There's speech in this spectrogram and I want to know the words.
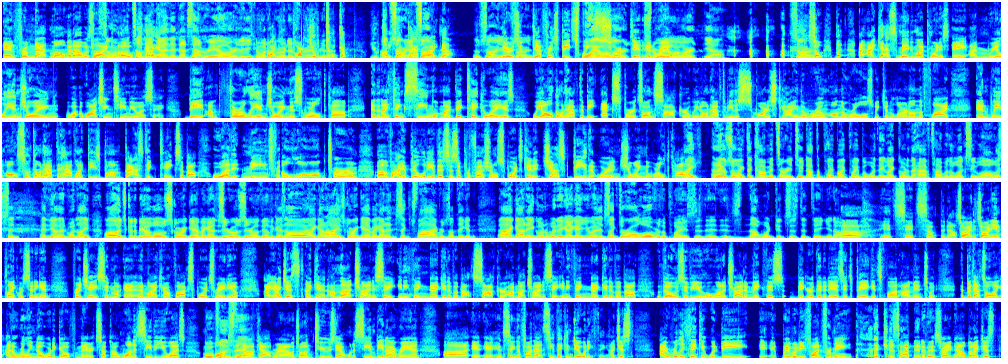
And from that moment, I was like, someone okay. tell that guy that that's not real, or do you want to what? ruin it for or him? You, you take that, you I'm sorry. I'm sorry. Right now, I'm sorry. there There is a difference between Spoiler scripted alert. and Spoiler real. Alert. Yeah. Sorry. So, but I, I, guess maybe my point is: a, I'm really enjoying w- watching Team USA. B, I'm thoroughly enjoying this World Cup, and then I think C, what my big takeaway is: we all don't have to be experts on soccer. We don't have to be the smartest guy in the room on the rules. We can learn on the fly, and we also don't have to have like these bombastic takes about what it means for the long-term uh, viability of this as a professional sports. Can it just be that we're enjoying the World Cup? I and I also like the commentary too, not the play-by-play, but when they like go to the halftime with Alexi Lalas and and the other one like, oh, it's going to be a low-scoring game. I got zero-zero. The other guys, oh, I got a high-scoring game. I got it six-five or something, and I got England winning. I got you. It's like they're all over the place. It, it, it's not one consistent thing, you know. Uh, it's it's something else. All right, it's Arnie and Plank. We're sitting in for Jason and Mike on Fox Sports Radio. I, I just again, I'm not trying to say anything negative about soccer. I'm not trying to say anything negative about those of you who want to try to make this bigger than it is. It's big. It's fun. I'm into it. But that's all. Like I don't really know where to go from there. Except I want to see the U.S. move Tuesday. on to the knockout rounds on Tuesday. I want to see them beat Iran uh, and, and signify that. See if they can do anything. I just. I really think it would be it, it would be fun for me because I'm into this right now. But I just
